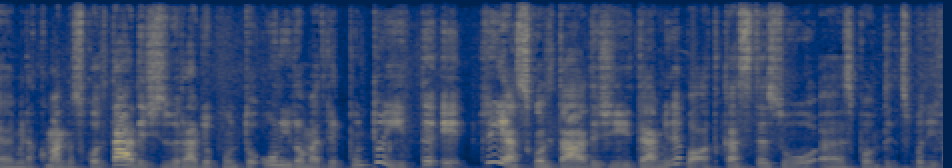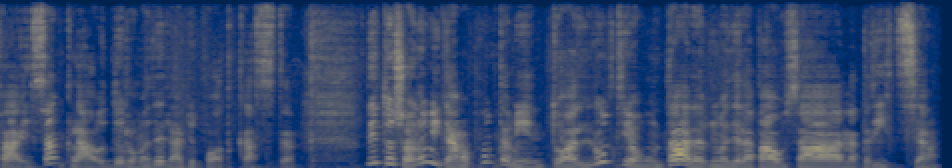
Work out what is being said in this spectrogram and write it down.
eh, mi raccomando ascoltateci su radio.uniroma3.it e riascoltateci tramite podcast su eh, Spot- Spotify e SoundCloud Roma 3 Radio Podcast. Detto ciò, noi vi diamo appuntamento all'ultima puntata prima della pausa natalizia.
